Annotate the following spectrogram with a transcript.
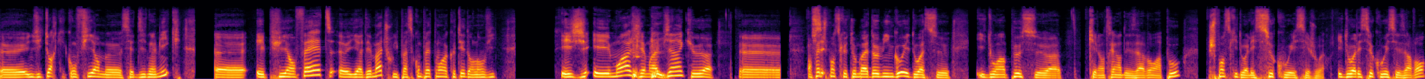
euh, une victoire qui confirme euh, cette dynamique. Euh, et puis en fait, euh, il y a des matchs où il passe complètement à côté dans l'envie. Et moi, j'aimerais bien que. En fait, C'est- je pense que Thomas Domingo, il doit se, il doit un peu se, euh, qui est l'entraîneur des avants à Pau. Je pense qu'il doit les secouer ses joueurs. Il doit les secouer ses avants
